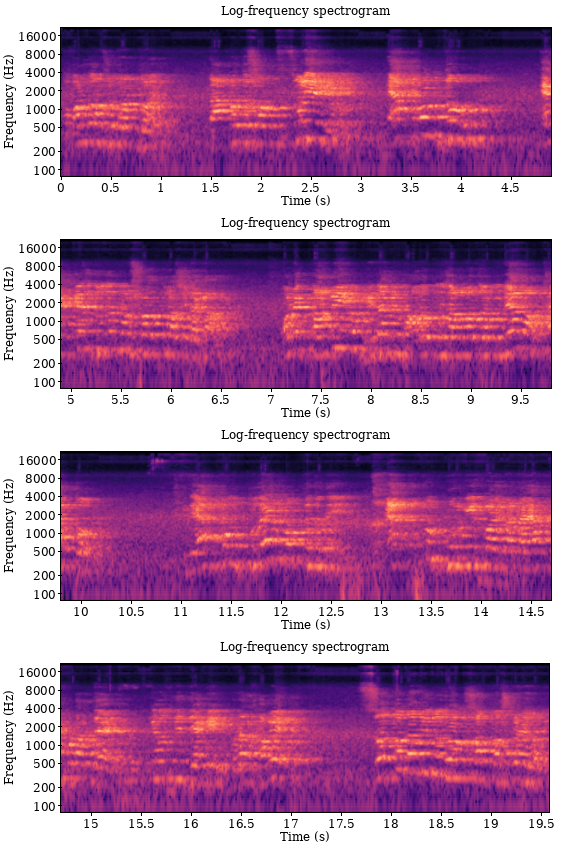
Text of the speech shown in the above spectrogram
তো অংশগ্রহণ করে। তারপর তো সব চলিয়ে গেল। এক মন দুধ, এক কেজি দুধের দাম সত্তর আশি টাকা। অনেক দামি এবং ভিটামিন ভালো জিনিস আল্লাহ তাকে নিয়ামত খাদ্য। এক মন দুধের মধ্যে যদি একটু মুরগির পায়খানা এক ফোঁটা দেয়, কেউ যদি দেখে ওটা খাবে, যত দামি দুধ হোক সব নষ্ট হয়ে যাবে।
